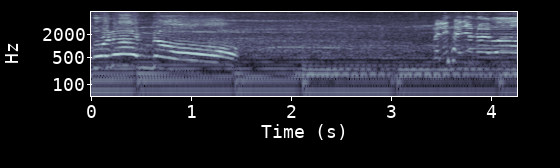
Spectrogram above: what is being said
buon ¡Feliz Año Nuevo!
